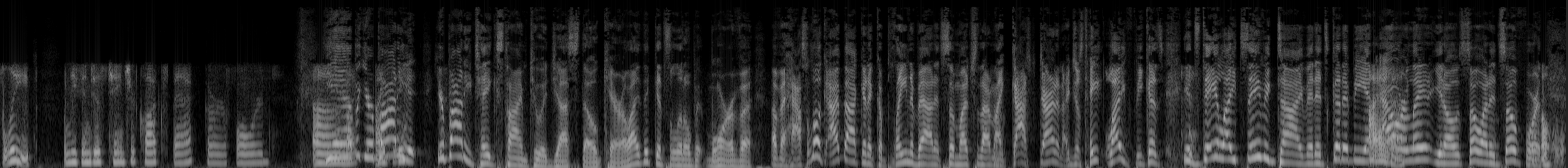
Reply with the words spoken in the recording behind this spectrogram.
sleep when you can just change your clocks back or forward um, yeah, but your body think, your body takes time to adjust, though, Carol. I think it's a little bit more of a of a hassle. Look, I'm not going to complain about it so much that I'm like, gosh darn it, I just hate life because it's daylight saving time and it's going to be an I, hour later, you know, so on and so forth. Well,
